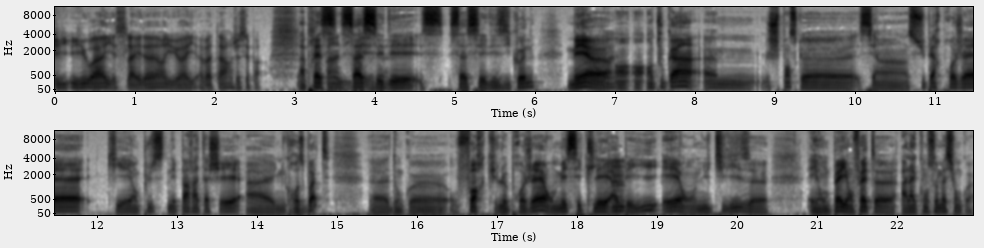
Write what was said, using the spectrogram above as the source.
UI slider, UI avatar, je sais pas. Après, ça c'est des ça c'est des icônes, mais en, en, tout cas, je pense que c'est un super projet qui est en plus n'est pas rattaché à une grosse boîte. Euh, donc euh, on fork le projet, on met ses clés mm. API et on utilise euh, et on paye en fait à la consommation quoi.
